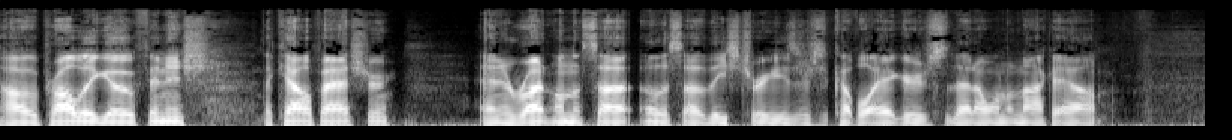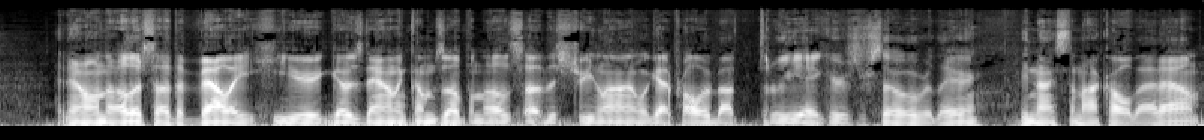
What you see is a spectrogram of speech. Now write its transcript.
i'll probably go finish the cow pasture and then right on the side, other side of these trees there's a couple acres that I want to knock out. And then on the other side of the valley here it goes down and comes up on the other side of this tree line. We got probably about three acres or so over there. It'd be nice to knock all that out.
